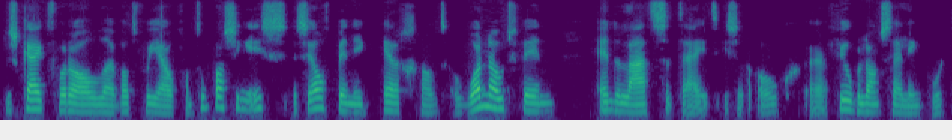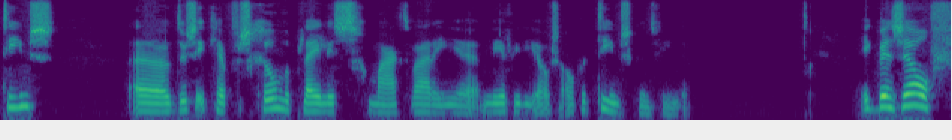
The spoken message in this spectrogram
Dus kijk vooral uh, wat voor jou van toepassing is. Zelf ben ik erg groot OneNote fan. En de laatste tijd is er ook veel belangstelling voor Teams. dus ik heb verschillende playlists gemaakt waarin je meer video's over Teams kunt vinden. Ik ben zelf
